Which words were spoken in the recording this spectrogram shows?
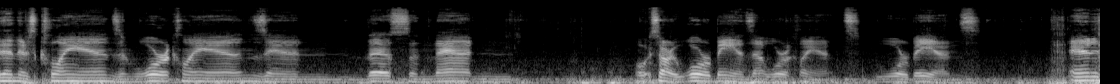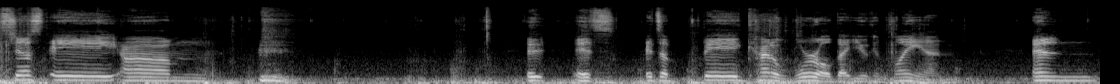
and then there's clans and war clans and this and that and oh, sorry war bands not war clans war bands. And it's just a um it, it's it's a big kind of world that you can play in. And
